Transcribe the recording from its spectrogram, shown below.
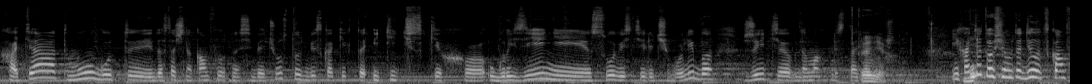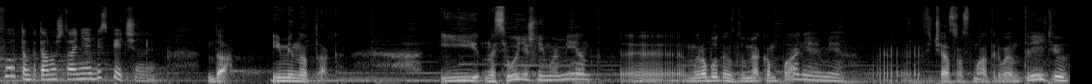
хотят, могут и достаточно комфортно себя чувствуют без каких-то этических э, угрызений, совести или чего-либо жить в домах престарелых. Конечно. И хотят, в общем, это делать с комфортом, потому что они обеспечены. Да, именно так. И на сегодняшний момент э, мы работаем с двумя компаниями, Э, сейчас рассматриваем третью,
